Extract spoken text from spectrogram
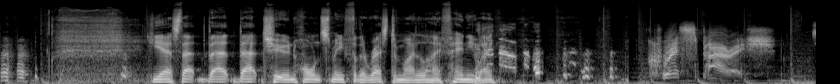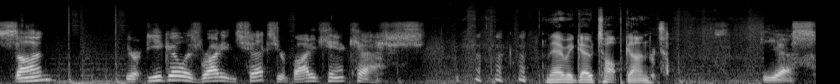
Yes, that, that, that tune haunts me for the rest of my life anyway. Chris Parrish. Son, your ego is writing checks your body can't cash. there we go, Top Gun. Yes.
